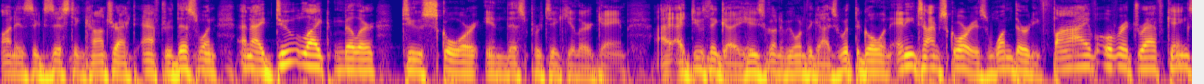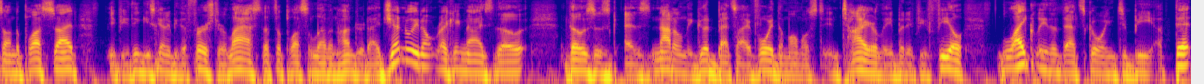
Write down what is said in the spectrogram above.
on his existing contract after this one. And I do like Miller to score in this particular game. I, I do think uh, he's going to be one of the guys with the goal. And anytime score is 135 over at DraftKings on the plus side. If you think he's going to be the first or last, that's a plus 1100. I generally don't recognize though, those as, as not only good bets, I avoid them almost entirely. But if you feel likely that that's going to be a fit,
